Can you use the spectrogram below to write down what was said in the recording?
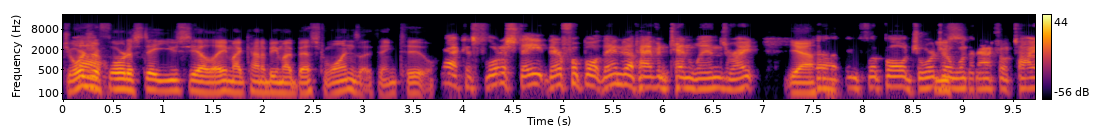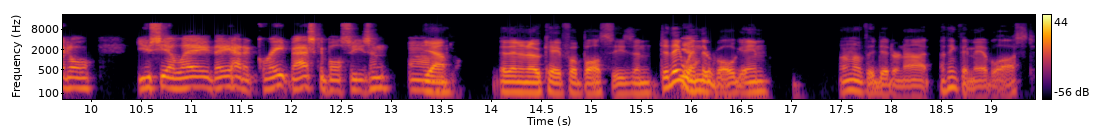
Georgia, Uh, Florida State, UCLA might kind of be my best ones, I think, too. Yeah, because Florida State, their football, they ended up having 10 wins, right? Yeah. Uh, in football, Georgia won the national title. UCLA, they had a great basketball season. Um, Yeah. And then an okay football season. Did they Yeah. win their bowl game? I don't know if they did or not. I think they may have lost.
